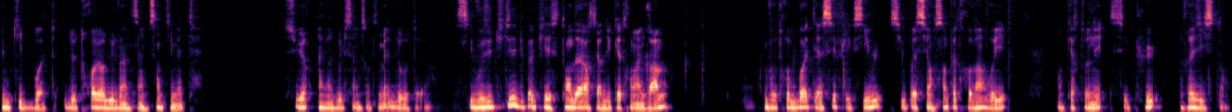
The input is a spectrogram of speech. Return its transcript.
une petite boîte de 3,25 cm sur 1,5 cm de hauteur. Si vous utilisez du papier standard, c'est-à-dire du 80 grammes, votre boîte est assez flexible. Si vous passez en 180, vous voyez, en cartonné, c'est plus résistant.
